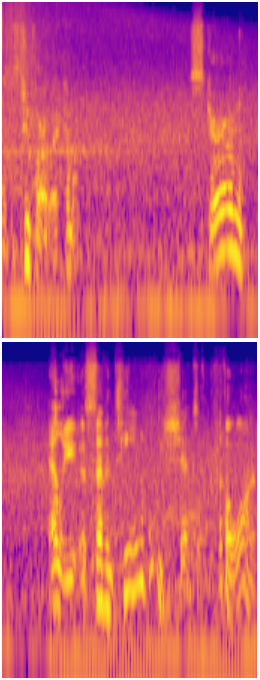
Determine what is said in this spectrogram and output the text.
It's too far away. Come on. Scarum. Ellie is 17. Holy shit. That's a lot.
